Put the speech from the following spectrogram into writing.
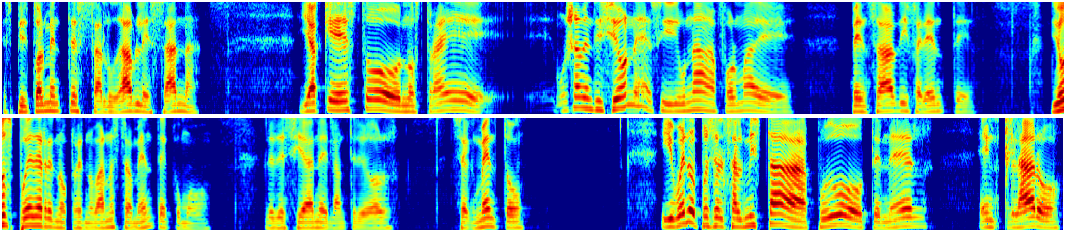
espiritualmente saludable, sana, ya que esto nos trae muchas bendiciones y una forma de pensar diferente. Dios puede renovar nuestra mente, como le decía en el anterior segmento. Y bueno, pues el salmista pudo tener en claro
